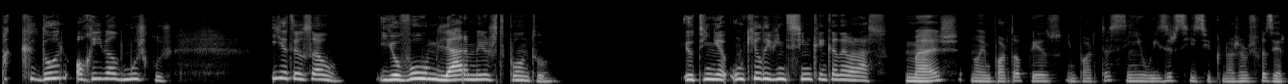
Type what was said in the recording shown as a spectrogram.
Pá, que dor horrível de músculos. E atenção, e eu vou humilhar-me a este ponto. Eu tinha 1,25 kg em cada braço. Mas não importa o peso, importa sim o exercício que nós vamos fazer.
